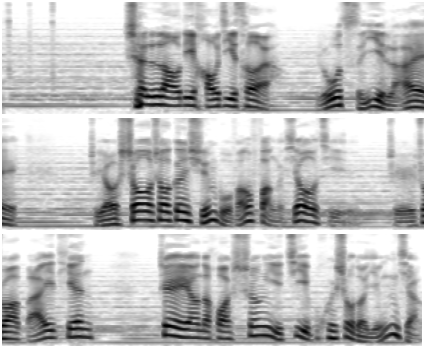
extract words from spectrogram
沈老弟好计策呀！如此一来，只要稍稍跟巡捕房放个消息，只抓白天，这样的话，生意既不会受到影响，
